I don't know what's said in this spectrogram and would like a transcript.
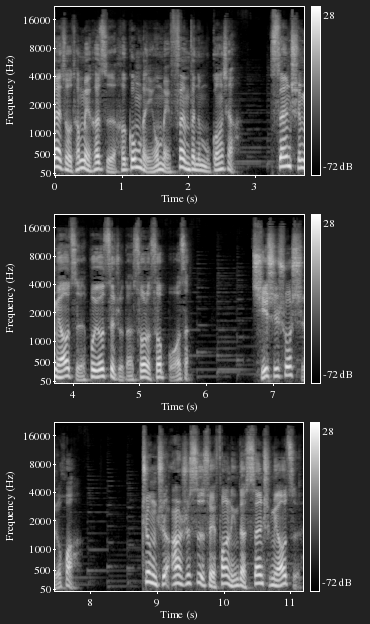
在佐藤美和子和宫本由美愤愤的目光下，三池苗子不由自主的缩了缩脖子。其实，说实话，正值二十四岁芳龄的三池苗子，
